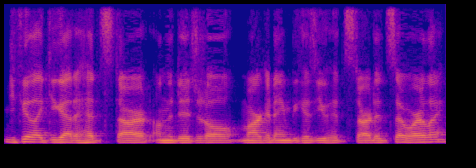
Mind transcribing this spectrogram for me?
you feel like you got a head start on the digital marketing because you had started so early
